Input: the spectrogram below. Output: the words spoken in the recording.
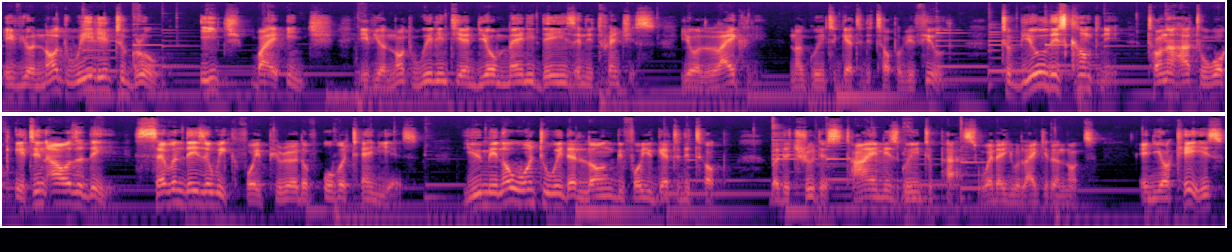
if you're not willing to grow, inch by inch. If you're not willing to endure many days in the trenches, you're likely not going to get to the top of your field. To build this company, Turner had to work 18 hours a day, 7 days a week for a period of over 10 years. You may not want to wait that long before you get to the top, but the truth is, time is going to pass whether you like it or not. In your case,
